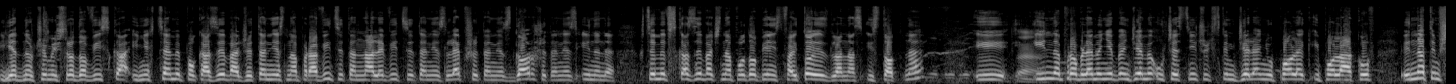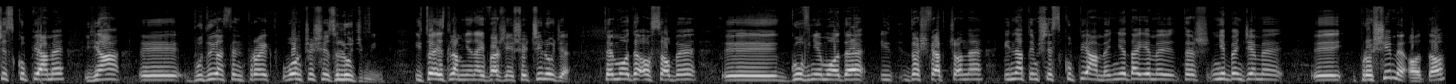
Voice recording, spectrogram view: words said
jednoczymy środowiska i nie chcemy pokazywać, że ten jest na prawicy, ten na lewicy, ten jest lepszy, ten jest gorszy, ten jest inny. Chcemy wskazywać na podobieństwa i to jest dla nas istotne. I Tak. inne problemy nie będziemy uczestniczyć w tym dzieleniu Polek i Polaków. Na tym się skupiamy. Ja y, budując ten projekt łączę się z ludźmi. I to jest dla mnie najważniejsze. Ci ludzie, te młode osoby, y, głównie młode i doświadczone i na tym się skupiamy. Nie dajemy też, nie będziemy y, prosimy o to,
